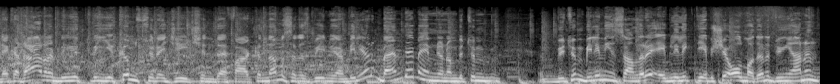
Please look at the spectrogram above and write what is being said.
ne kadar büyük bir yıkım süreci içinde farkında mısınız bilmiyorum. Biliyorum ben de memnunum. Bütün bütün bilim insanları evlilik diye bir şey olmadığını, dünyanın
